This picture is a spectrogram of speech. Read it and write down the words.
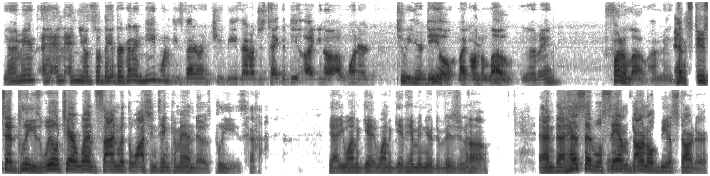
You know what I mean? And and, and you know, so they they're gonna need one of these veteran QBs that'll just take a deal, like you know, a one or two year deal, like on the low. You know what I mean? For the low, I mean. And Stu said, please, wheelchair Wentz sign with the Washington Commandos, please. yeah, you want to get want to get him in your division, huh? And uh, Hess said, "Will Sam Darnold be a starter?"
